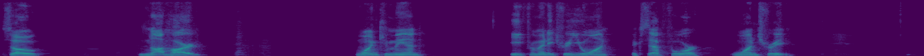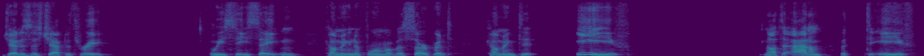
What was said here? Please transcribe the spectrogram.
So, not hard. One command eat from any tree you want, except for one tree. Genesis chapter 3, we see Satan coming in the form of a serpent, coming to Eve, not to Adam, but to Eve.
